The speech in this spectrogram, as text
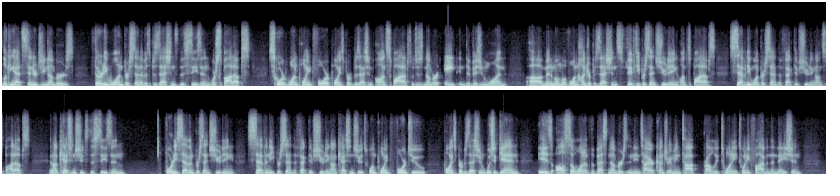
Looking at synergy numbers, 31% of his possessions this season were spot ups. Scored 1.4 points per possession on spot ups, which is number eight in Division One. Uh, minimum of 100 possessions, 50% shooting on spot ups, 71% effective shooting on spot ups, and on catch and shoots this season, 47% shooting, 70% effective shooting on catch and shoots, 1.42 points per possession, which again is also one of the best numbers in the entire country. I mean, top probably 20, 25 in the nation.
